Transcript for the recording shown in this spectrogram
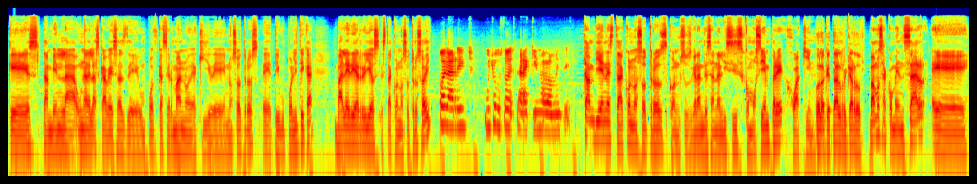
que es también la, una de las cabezas de un podcast hermano de aquí de nosotros, eh, Tribu Política. Valeria Ríos está con nosotros hoy. Hola Rich, mucho gusto de estar aquí nuevamente. También está con nosotros con sus grandes análisis, como siempre, Joaquín. Hola, ¿qué tal, Ricardo? Vamos a comenzar eh,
